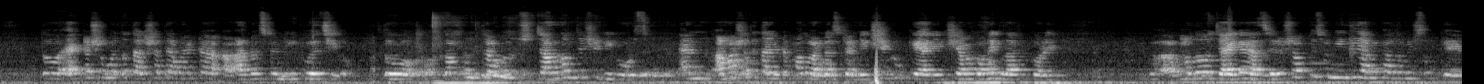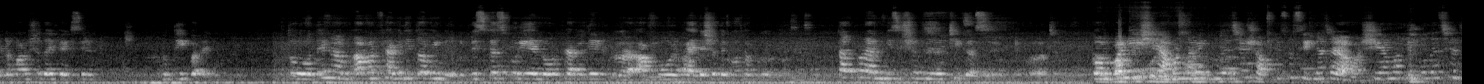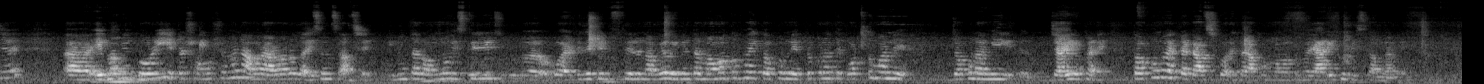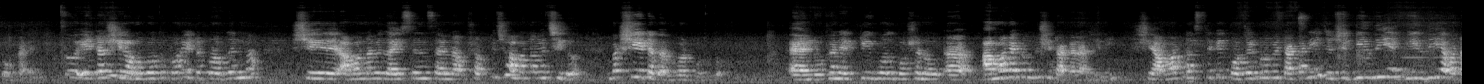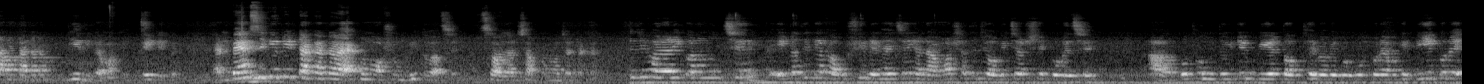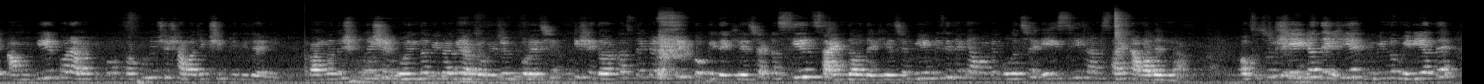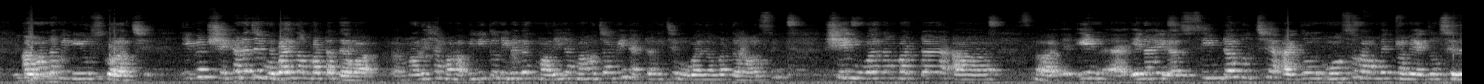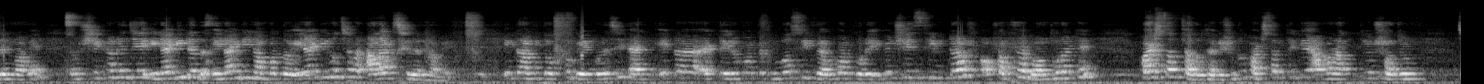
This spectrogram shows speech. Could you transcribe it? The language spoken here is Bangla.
একটা সময় তো তার সাথে আমার একটা আন্ডারস্ট্যান্ডিং হয়েছিল। তো তখন যখন জানলাম যে সে ডিভোর্স এন্ড আমার সাথে তার একটা ভালো আন্ডারস্ট্যান্ডিং সে খুব কেয়ারিং সে আমাকে অনেক লাভ করে ভালো জায়গায় আছে সবকিছু মিলিয়ে আমি ভাবলাম ইটস ওকে একটা মানুষের লাইফ অ্যাক্সিডেন্ট হতেই পারে। তো দেন আমার ফ্যামিলি তো আমি ডিসকাস করি এন্ড ওর ফ্যামিলির আম্মু ভাইদের সাথে কথা বলি। তারপর আমি ডিসিশন নিয়ে ঠিক আছে কোম্পানি সে আমার নামে খুলেছে সবকিছু সিগনেচার আমার। সে আমাকে বলেছে যে এভাবে করি এটা সমস্যা হয় না আমার আরও আরও লাইসেন্স আছে। ইভেন তার অন্য স্ত্রীর রিলেটিভসদের নামেও ইভেন তার মামাতো ভাই তখন নেত্রকোনাতে বর্তমানে যখন আমি যাই ওখানে তখনও একটা কাজ করে তার আপন মামাতো ভাই আরিফুল ইসলাম নামে ওখানে। তো এটা সে অনুগত করে এটা প্রবলেম না। সে আমার নামে লাইসেন্স অ্যান্ড সবকিছু আমার নামে ছিল বাট সে এটা ব্যবহার করতো। অ্যান্ড ওখানে একটি বল বসানো আমার অ্যাকাউন্টে সে টাকা রাখেনি। সে আমার কাছ থেকে পর্যায়ক্রমে টাকা নিয়ে সে বিল দিয়ে বিল দিয়ে আবার আমার টাকাটা দিয়ে দিবে আমাকে এই টাইপের অ্যান্ড ব্যাংক সিকিউরিটির টাকাটা এখনও অসংগৃহীত আছে ছ হাজার ছাপ্পান্ন হাজার টাকা। হয়রানি করা হচ্ছে, এটা থেকে আমি অবশ্যই রেহাই চাই। আর আমার সাথে যে অবিচার সে করেছে প্রথম দুইটি বিয়ের তথ্য এভাবে গোপন করে আমাকে বিয়ে করে বিয়ের পরে আমাকে কোনো কখনোই সে সামাজিক স্বীকৃতি দেয়নি। বাংলাদেশ পুলিশের গোয়েন্দা বিভাগে আমি অভিযোগ করেছি। সেই দরখাস্তে একটা রিসিপ্ট কপি দেখিয়েছে, একটা সিল সাইন দেওয়া দেখিয়েছে। বিএমডিসি থেকে আমাকে বলেছে, এই সিল আর সাইন আমাদের না। অথচ সেইটা দেখিয়ে বিভিন্ন মিডিয়াতে আমার নামে নিউজ করাচ্ছে। ইভেন সেখানে যে মোবাইল নাম্বারটা দেওয়া, মালিহা মাহা বিনীত নিবেদক মালিহা মাহাজামিন একটা নিচে মোবাইল নাম্বার দেওয়া আছে। সেই মোবাইল নাম্বারটা এনআই সিমটা হচ্ছে একজন মনসুর আহমেদ নামে একজন ছেলের নামে। সেখানে যে এনআইডিটা এনআইডি নাম্বার দাও, এনআইডি হচ্ছে আমার আলাগ ছেলের নামে। এটা আমি তথ্য বের করেছি অ্যান্ড এটা একটা এরকম একটা ভুয়ো সিম ব্যবহার করে ইভেন সেই সিমটা সবসময় বন্ধ রাখে। হোয়াটসঅ্যাপ চালু থাকে, শুধু হোয়াটসঅ্যাপ থেকে আমার আত্মীয় স্বজন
